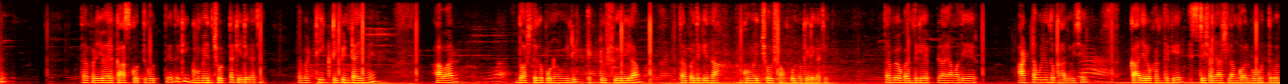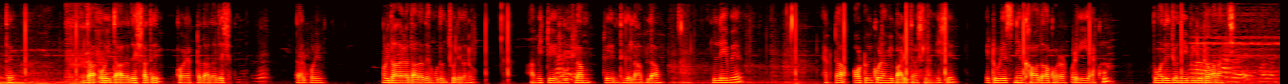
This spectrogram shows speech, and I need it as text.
তারপরে এইভাবে কাজ করতে করতে দেখি ঘুমের ঝোরটা কেটে গেছে। তারপর ঠিক টিফিন টাইমে আবার দশ থেকে পনেরো মিনিট একটু শুয়ে নিলাম। তারপর দেখি না, ঘুমের ঝোর সম্পূর্ণ কেটে গেছে। তারপরে ওখান থেকে প্রায় আমাদের আটটা পর্যন্ত কাজ হয়েছে। কাজের ওখান থেকে স্টেশনে আসলাম গল্প করতে করতে। ওই দাদাদের সাথে, কয়েকটা দাদাদের সাথে। তারপরে ওই দাদারা দাদাদের মতন চলে গেল। আমি ট্রেনে উঠলাম, ট্রেন থেকে লাভলাম লেবে একটা অটোয় করে আমি বাড়িতে আসলাম এসে। একটু রেস্ট নিয়ে খাওয়া দাওয়া করার পরে, এই এখন তোমাদের জন্য এই ভিডিওটা বানাচ্ছি।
